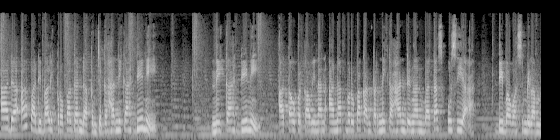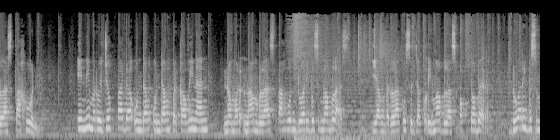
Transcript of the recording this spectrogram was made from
Ada apa di balik propaganda pencegahan nikah dini? Nikah dini atau perkawinan anak merupakan pernikahan dengan batas usia di bawah 19 tahun. Ini merujuk pada Undang-Undang Perkawinan Nomor 16 Tahun 2019 yang berlaku sejak 15 Oktober 2019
